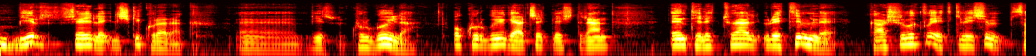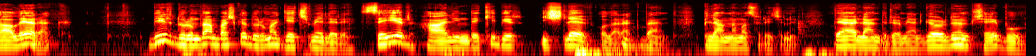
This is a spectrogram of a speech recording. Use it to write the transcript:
bir şeyle ilişki kurarak e, bir kurguyla o kurguyu gerçekleştiren entelektüel üretimle karşılıklı etkileşim sağlayarak bir durumdan başka duruma geçmeleri, seyir halindeki bir işlev olarak ben planlama sürecini değerlendiriyorum. Yani gördüğüm şey bu.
